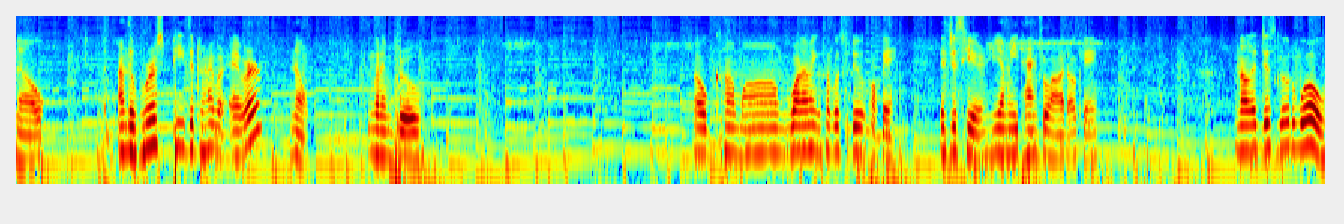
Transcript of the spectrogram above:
No. I'm the worst pizza driver ever? No. I'm gonna improve. Oh, come on. What am I supposed to do? Okay. It's just here. Yummy, thanks a lot. Okay. Now let's just go to... Whoa.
